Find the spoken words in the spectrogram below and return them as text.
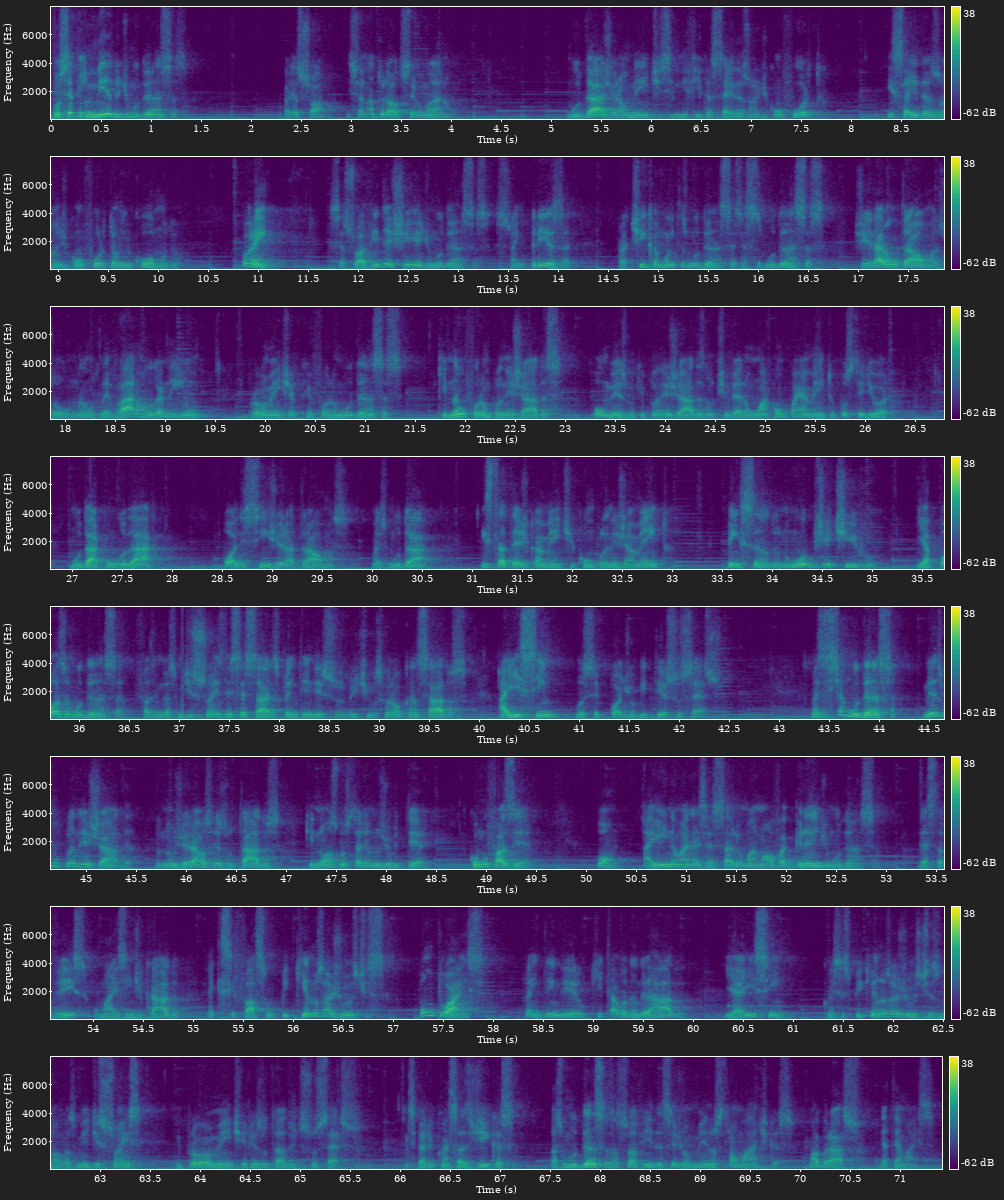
Você tem medo de mudanças? Olha só, isso é natural do ser humano. Mudar geralmente significa sair da zona de conforto, e sair da zona de conforto é um incômodo. Porém, se a sua vida é cheia de mudanças, se sua empresa pratica muitas mudanças, essas mudanças geraram traumas ou não levaram a lugar nenhum, provavelmente é porque foram mudanças que não foram planejadas ou mesmo que planejadas não tiveram um acompanhamento posterior. Mudar por mudar pode sim gerar traumas, mas mudar estrategicamente com planejamento, pensando num objetivo e após a mudança, fazendo as medições necessárias para entender se os objetivos foram alcançados, aí sim você pode obter sucesso. Mas e se a mudança, mesmo planejada, não gerar os resultados que nós gostaríamos de obter? Como fazer? Bom, aí não é necessário uma nova grande mudança. Desta vez, o mais indicado é que se façam pequenos ajustes pontuais para entender o que estava dando errado e aí sim, com esses pequenos ajustes, novas medições e provavelmente resultados de sucesso. Espero que com essas dicas as mudanças na sua vida sejam menos traumáticas. Um abraço e até mais.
